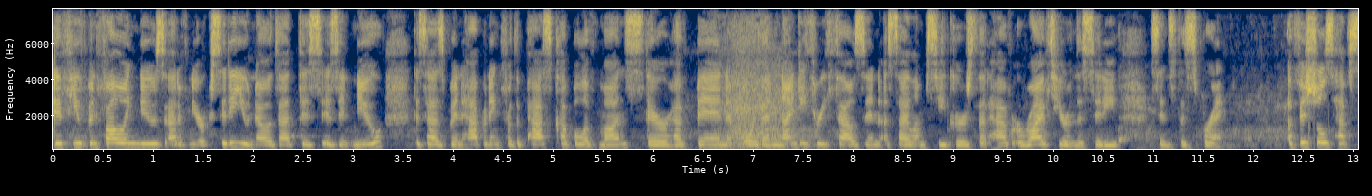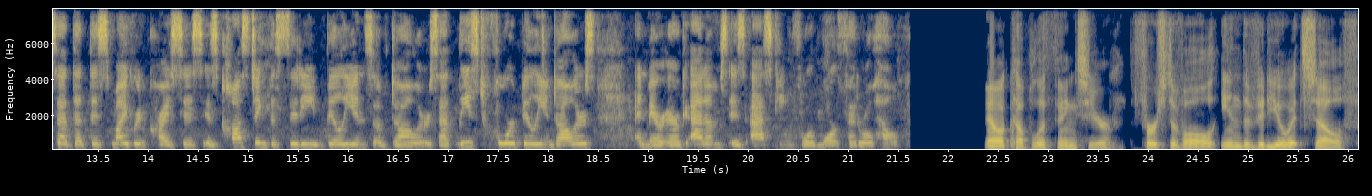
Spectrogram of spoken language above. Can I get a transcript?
If you've been following news out of New York City, you know that this isn't new. This has been happening for the past couple of months. There have been more than 93,000 asylum seekers that have arrived here in the city since the spring. Officials have said that this migrant crisis is costing the city billions of dollars, at least $4 billion, and Mayor Eric Adams is asking for more federal help. Now, a couple of things here. First of all, in the video itself,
